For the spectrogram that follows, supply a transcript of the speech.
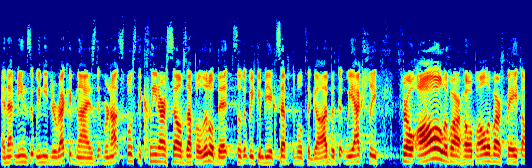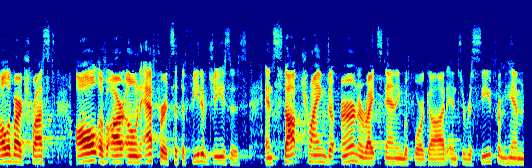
And that means that we need to recognize that we're not supposed to clean ourselves up a little bit so that we can be acceptable to God, but that we actually throw all of our hope, all of our faith, all of our trust, all of our own efforts at the feet of Jesus and stop trying to earn a right standing before God and to receive from Him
